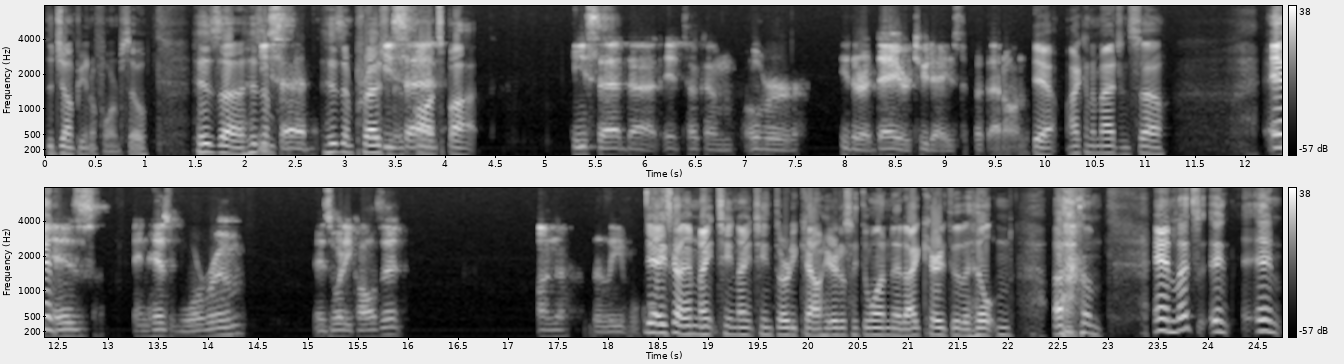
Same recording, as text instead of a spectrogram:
the jump uniform. So his uh, his imp- said, his impression is said, on spot. He said that it took him over either a day or two days to put that on. Yeah, I can imagine so. And in his in his war room is what he calls it. Unbelievable. Yeah, he's got M 19 1930 cal here, just like the one that I carried through the Hilton. Um, and let's and, and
